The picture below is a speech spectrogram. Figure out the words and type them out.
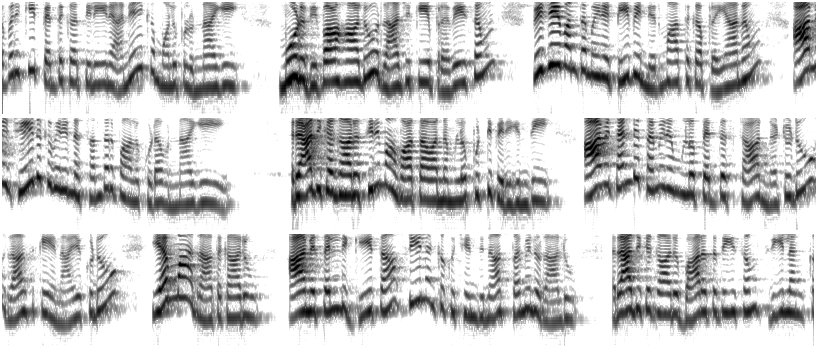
ఎవరికీ పెద్దగా తెలియని అనేక మలుపులున్నాయి. మూడు వివాహాలు రాజకీయ ప్రవేశం విజయవంతమైన టీవీ నిర్మాతగా ప్రయాణం ఆమె జైలుకు వెళ్ళిన సందర్భాలు కూడా ఉన్నాయి. రాధిక గారు సినిమా వాతావరణంలో పుట్టి పెరిగింది. ఆమె తండ్రి తమిళంలో పెద్ద స్టార్ నటుడు రాజకీయ నాయకుడు ఎంఆర్ రాధ గారు ఆమె తల్లి గీత శ్రీలంకకు చెందిన తమిళురాలు. రాధిక గారు భారతదేశం శ్రీలంక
